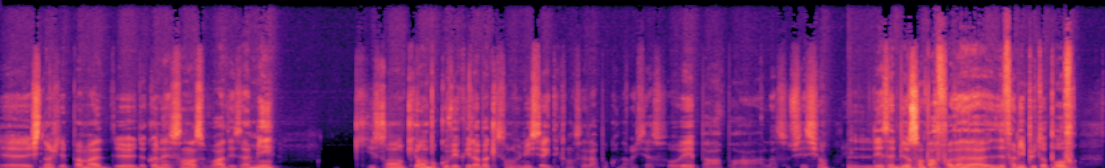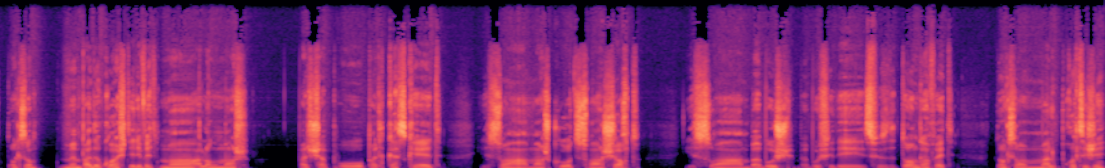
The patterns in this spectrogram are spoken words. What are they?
Euh, sinon, j'ai pas mal de, connaissances, voire des amis qui, sont, qui ont beaucoup vécu là-bas, qui sont venus ici avec des cancers de la peau qu'on a réussi à sauver par rapport à l'association. Les albinos sont parfois dans des familles plutôt pauvres, donc ils n'ont même pas de quoi acheter des vêtements à longue manche, pas de chapeau, pas de casquette. Ils sont en manches courtes, ils sont en short, ils sont en babouche. Babouche, c'est des espèces de tongs en fait. Donc ils sont mal protégés.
